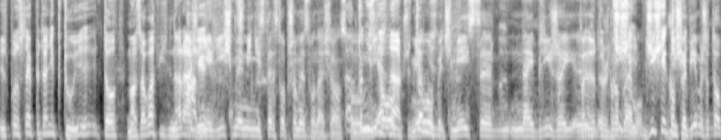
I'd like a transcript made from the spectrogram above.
Więc pozostaje pytanie, który to ma załatwić. Na A razie mieliśmy Ministerstwo Przemysłu na Śląsku. A to nic nie miało, znaczy, to Miało nic- być miejsce najbliżej Panie problemów. dzisiaj- dzisiaj Dzisiaj kompet- wiemy, że to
